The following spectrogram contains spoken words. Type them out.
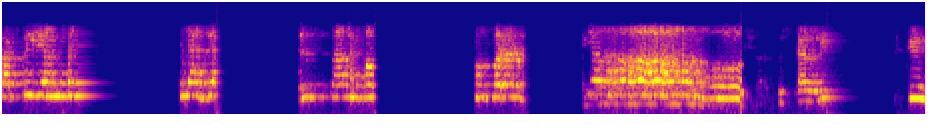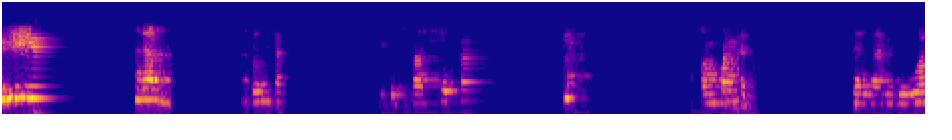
tapi yang menyadari bisa memperbaiki satu kali kehilangan satu kali sampai dengan dua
